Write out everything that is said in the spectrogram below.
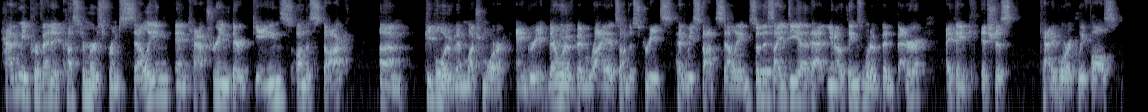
had we prevented customers from selling and capturing their gains on the stock, um, people would have been much more angry. There would have been riots on the streets had we stopped selling. So this idea that you know things would have been better, I think it's just categorically false.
